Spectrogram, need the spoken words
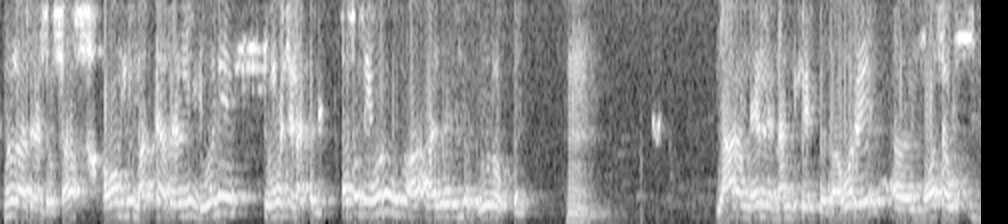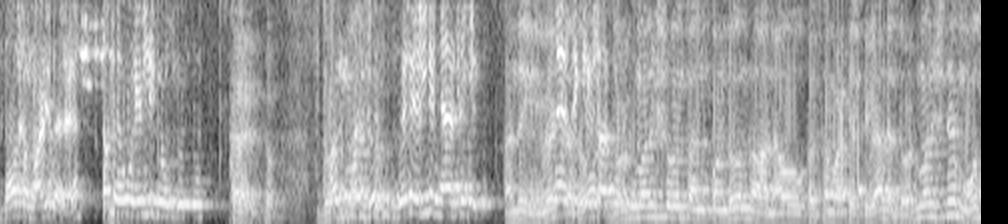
ಸುಳ್ಳಾದ್ರೆ ಅಂತ ಗೊತ್ತಾ? ಅವನಿಗೆ ಮತ್ತೆ ಅದರಲ್ಲಿ ಇವನೇ ವಿಮೋಚನೆ ಆಗ್ತಾನೆ. ಯಾಕಂದ್ರೆ ಇವರು ಅದರಿಂದ ದೂರ ಹೋಗ್ತಾನೆ. ಯಾರ ಮೇಲೆ ನಂಬಿಕೆ ಇರ್ತದೋ ಅವರೇ ಮೋಸ ಮೋಸ ಮಾಡಿದ್ದಾರೆ ಮತ್ತೆ ಅವರು ಎಲ್ಲಿಗೆ ಹೋಗ್ಬೇಕು? ಕರೆಕ್ಟ್ ದೊಡ್ಡ ಮನುಷ್ಯರು ಅಂದ್ರೆ ದೊಡ್ಡ ಮನುಷ್ಯರು ಅಂತ ಅನ್ಕೊಂಡು ನಾವು ಕೆಲಸ ಮಾಡ್ತಿರ್ತೀವಿ. ಆದ್ರೆ ದೊಡ್ಡ ಮನುಷ್ಯನೇ ಮೋಸ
